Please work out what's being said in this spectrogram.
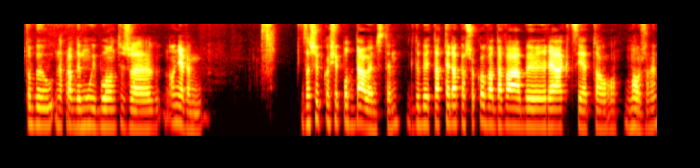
to był naprawdę mój błąd, że no nie wiem, za szybko się poddałem z tym. Gdyby ta terapia szokowa dawałaby reakcję, to może.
